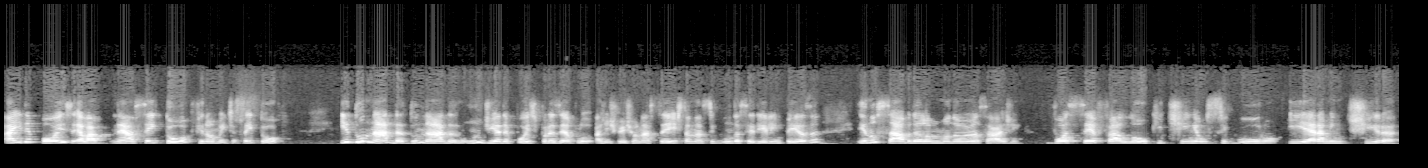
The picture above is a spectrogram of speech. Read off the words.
Aí depois ela né, aceitou, finalmente aceitou. E do nada, do nada, um dia depois, por exemplo, a gente fechou na sexta, na segunda seria limpeza, e no sábado ela me mandou uma mensagem. Você falou que tinha um seguro e era mentira.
